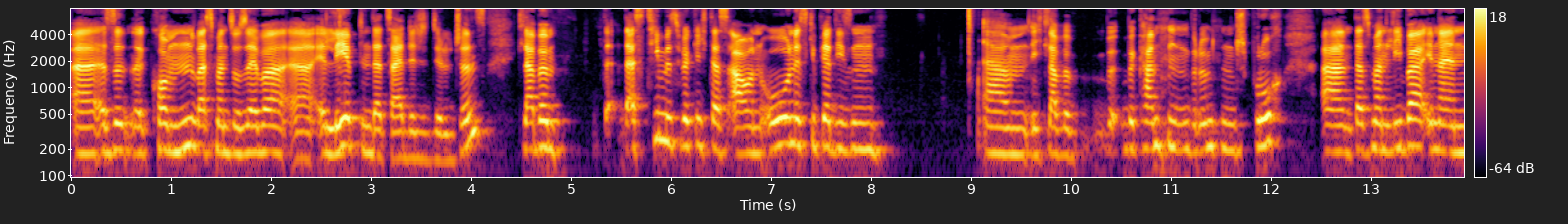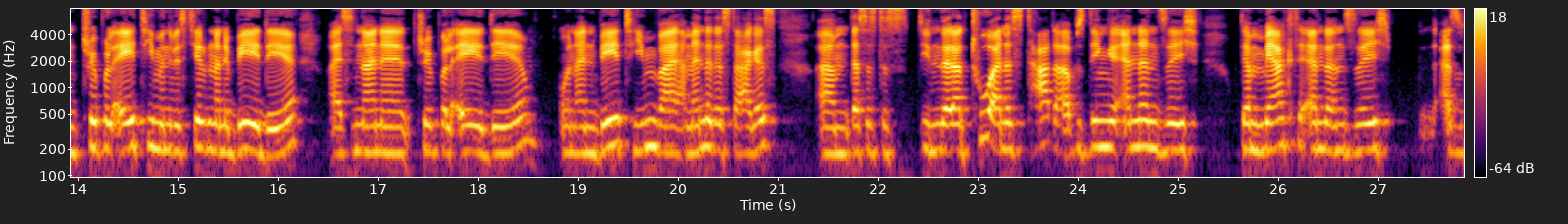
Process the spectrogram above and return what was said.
äh, äh, kommen, was man so selber äh, erlebt in der Zeit der Diligence. Ich glaube, das Team ist wirklich das A und O und es gibt ja diesen, ähm, ich glaube, bekannten, berühmten Spruch, äh, dass man lieber in ein AAA-Team investiert und eine B-Idee, als in eine AAA-Idee und ein B-Team, weil am Ende des Tages, ähm, das ist das, in der Natur eines Startups, Dinge ändern sich, der Märkte ändern sich. Also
